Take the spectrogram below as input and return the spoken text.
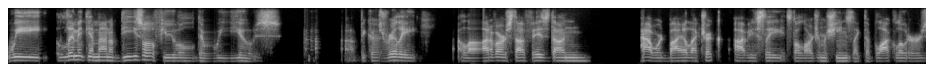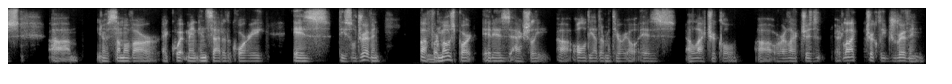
We limit the amount of diesel fuel that we use uh, because really a lot of our stuff is done powered by electric Obviously, it's the larger machines like the block loaders. Um, you know, some of our equipment inside of the quarry is diesel driven, but for the most part, it is actually uh, all the other material is electrical uh, or electric electrically driven.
